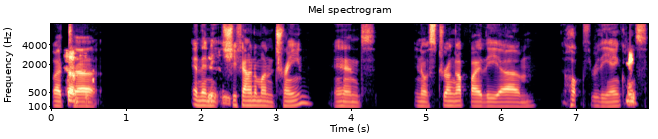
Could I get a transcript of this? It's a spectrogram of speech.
but uh, and then he, she found him on a train, and you know, strung up by the um, hook through the ankles,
